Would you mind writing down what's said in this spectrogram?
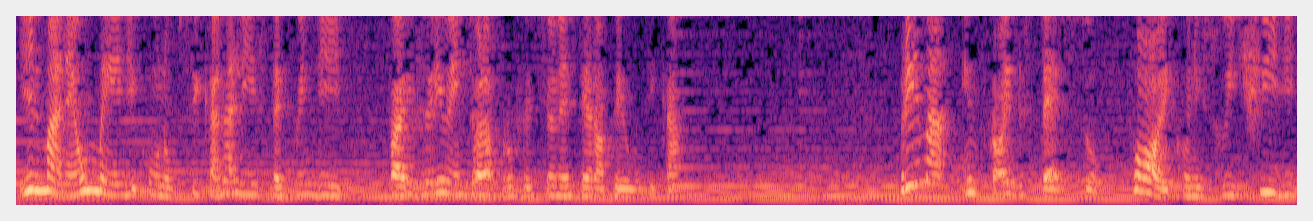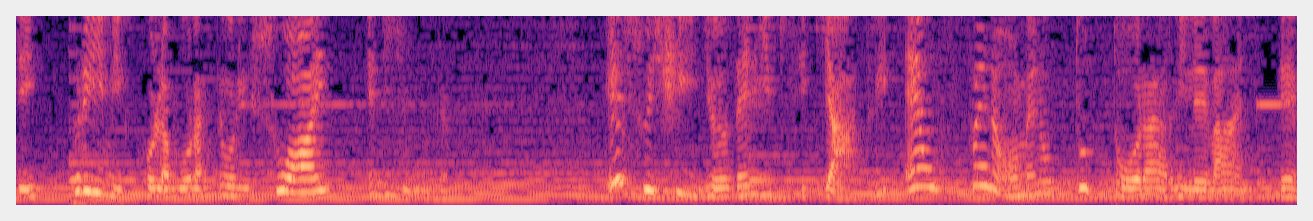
Hillman è un medico, uno psicanalista e quindi fa riferimento alla professione terapeutica. Prima in Freud stesso, poi con i suicidi dei primi collaboratori suoi e di Jung. Il suicidio degli psichiatri è un fenomeno tuttora rilevante.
